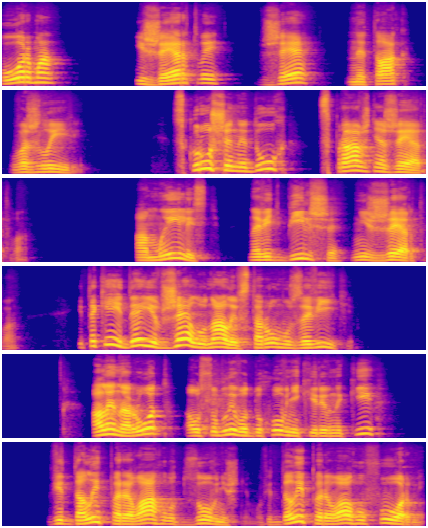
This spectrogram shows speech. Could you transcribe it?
форма і жертви вже не так важливі. Скрушений дух справжня жертва, а милість навіть більше, ніж жертва. І такі ідеї вже лунали в Старому Завіті. Але народ, а особливо духовні керівники, віддали перевагу зовнішньому, віддали перевагу формі.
